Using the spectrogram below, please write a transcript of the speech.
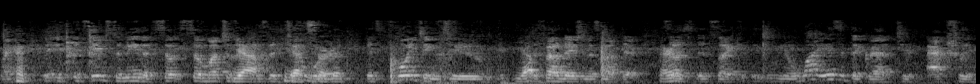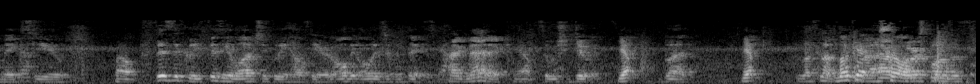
Like, it, it seems to me that so so much of the Yeah. things that do Yeah, so work, good. it's pointing to Yep. the foundation that's not there. There so it's, it's like you know, why is it that gratitude actually makes you Well, physically, physiologically healthier, and all the all these different things? It's pragmatic, Yep. so we should do it. yep. But Yep. Let's not Look at- about how so- it corresponds with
